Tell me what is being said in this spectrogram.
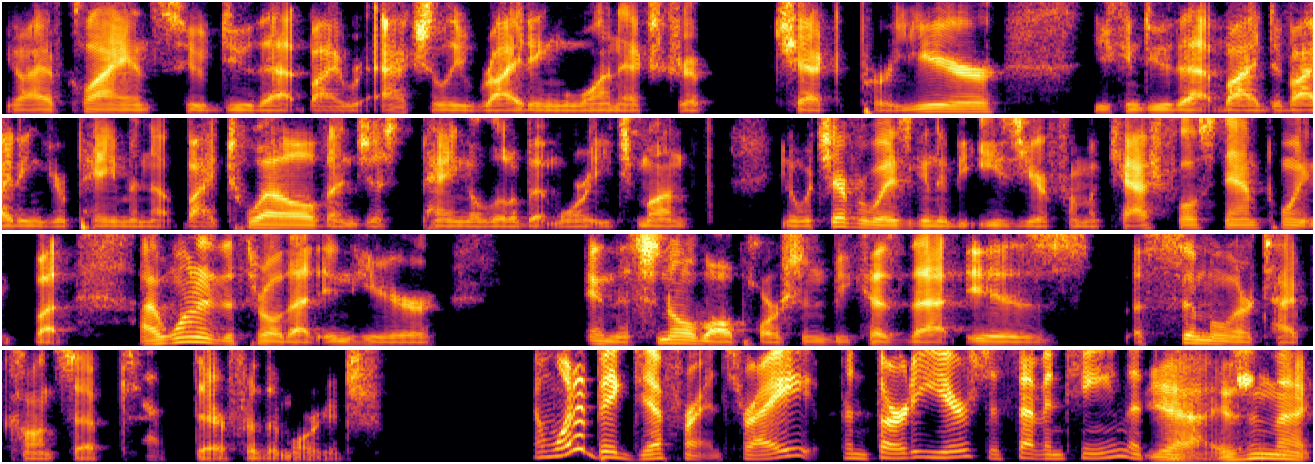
You know, I have clients who do that by actually writing one extra check per year. You can do that by dividing your payment up by 12 and just paying a little bit more each month. You know, whichever way is going to be easier from a cash flow standpoint. But I wanted to throw that in here in the snowball portion because that is a similar type concept Yes. there for the mortgage. And what a big difference, right? From 30 years to 17. That's yeah, isn't that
